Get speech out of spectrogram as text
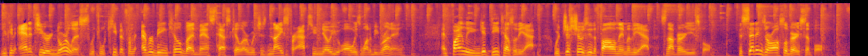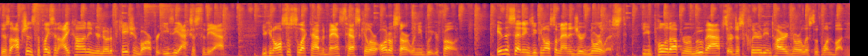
You can add it to your ignore list, which will keep it from ever being killed by Advanced Task Killer, which is nice for apps you know you always want to be running. And finally, you can get details of the app, which just shows you the file name of the app. It's not very useful. The settings are also very simple. There's options to place an icon in your notification bar for easy access to the app. You can also select to have Advanced Task Killer auto start when you boot your phone. In the settings, you can also manage your ignore list. You can pull it up and remove apps or just clear the entire ignore list with one button.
